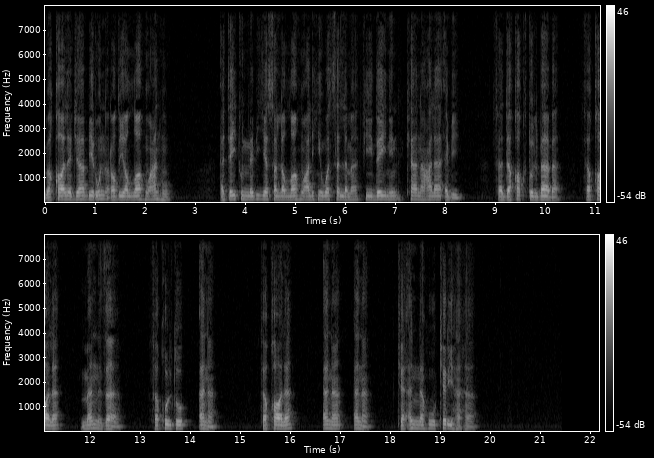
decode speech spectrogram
وقال جابر رضي الله عنه أتيت النبي صلى الله عليه وسلم في دين كان على أبي فدققت الباب فقال من ذا؟ فقلت أنا. فقال أنا أنا. كأنه كرهها.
